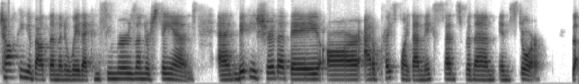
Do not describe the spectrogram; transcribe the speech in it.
talking about them in a way that consumers understand, and making sure that they are at a price point that makes sense for them in store. The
